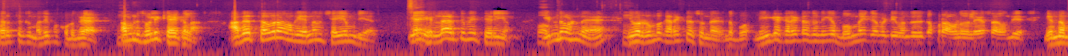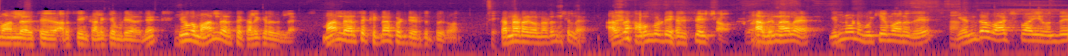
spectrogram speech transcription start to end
கருத்துக்கு மதிப்பு கொடுங்க அப்படின்னு சொல்லி கேட்கலாம். அதை தவிர அவங்க என்னன்னு செய்ய முடியாது. எல்லாருக்குமே தெரியும். இன்னொன்னு இவர் ரொம்ப கரெக்டா சொன்னார். இந்த நீங்க கரெக்டா சொன்னீங்க பொம்மை கமிட்டி வந்ததுக்கு அப்புறம் அவ்வளவு லேசா வந்து எந்த மாநில அரசு அரசையும் கலைக்க முடியாதுன்னு. இவங்க மாநில அரசை கலைக்கிறது இல்ல. மாநில அரசை கிட்னாப் பண்ணிட்டு எடுத்துட்டு போயிடுவாங்க. கர்நாடகாவில் நடந்துச்சுல அதுதான் அவங்களுடைய விசேஷம். அதனால இன்னொன்னு முக்கியமானது எந்த வாஜ்பாய் வந்து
